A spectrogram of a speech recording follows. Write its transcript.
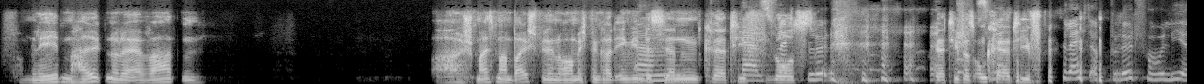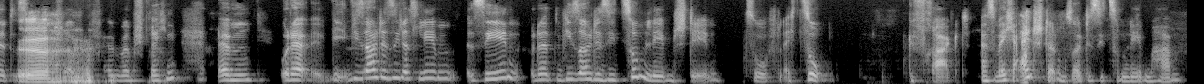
Vom Leben halten oder erwarten? Oh, schmeiß mal ein Beispiel in den Raum. Ich bin gerade irgendwie ein bisschen ähm, kreativlos. Ja, Kreativ ist unkreativ. Vielleicht, vielleicht auch blöd formuliert, ja. beim Sprechen. Ähm, oder wie, wie sollte sie das Leben sehen oder wie sollte sie zum Leben stehen? So, vielleicht so gefragt. Also welche Einstellung sollte sie zum Leben haben?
